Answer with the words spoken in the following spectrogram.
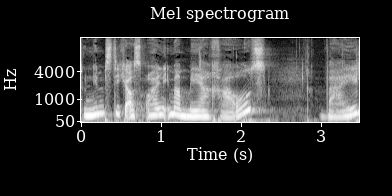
Du nimmst dich aus allen immer mehr raus, weil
